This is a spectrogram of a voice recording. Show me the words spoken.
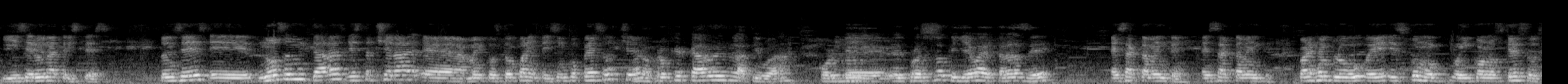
y sería una tristeza entonces eh, no son muy caras esta chela eh, me costó 45 pesos chef. Bueno, creo que caro es relativo, ¿ah? Porque Ujú. el proceso que lleva detrás de... Exactamente, exactamente. Por ejemplo, eh, es como y con los quesos.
